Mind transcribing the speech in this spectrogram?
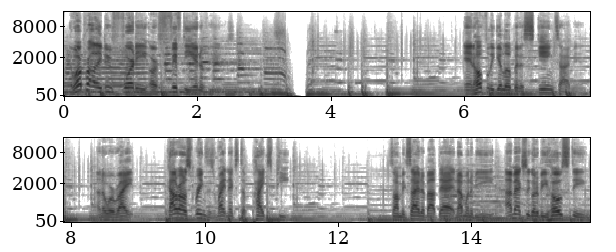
And we'll probably do 40 or 50 interviews. And hopefully get a little bit of skiing time in. I know we're right. Colorado Springs is right next to Pikes Peak. So I'm excited about that. And I'm going to be, I'm actually going to be hosting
